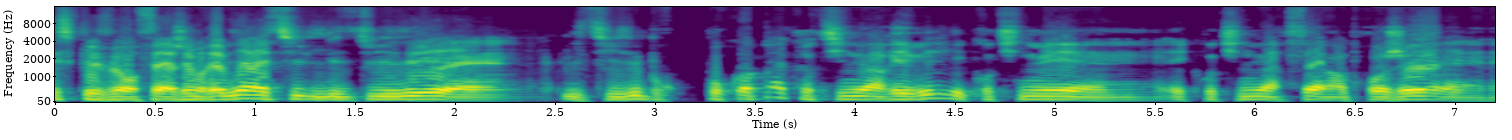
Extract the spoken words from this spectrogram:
Qu'est-ce que je veux en faire? J'aimerais bien l'uti- l'utiliser, euh, l'utiliser pour pourquoi pas continuer à rêver et continuer euh, et continuer à faire un projet euh,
